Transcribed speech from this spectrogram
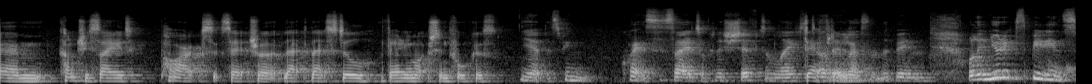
um, countryside parks, etc., that, that's still very much in focus. Yeah, it's been quite a societal kind of shift in lifestyle, Definitely. hasn't there been? Well, in your experience,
